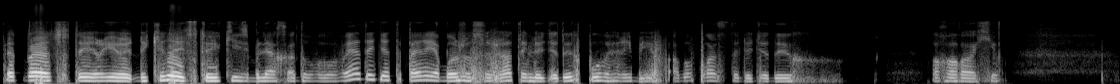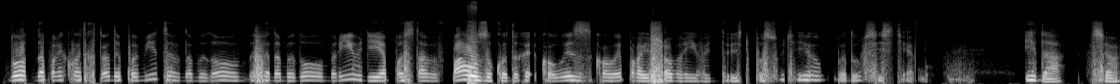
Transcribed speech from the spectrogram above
15 рівень, не кінець, то якісь бляха нововведення, тепер я можу сажати людяних пугрибів або просто людяних горохів. Ну от, наприклад, хто не помітив, на минулому, на минулому рівні я поставив паузу, коли, коли, коли пройшов рівень. Тобто, по суті, я обманув систему. І да, все.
